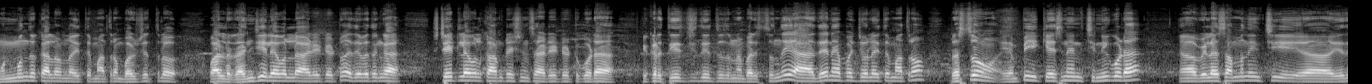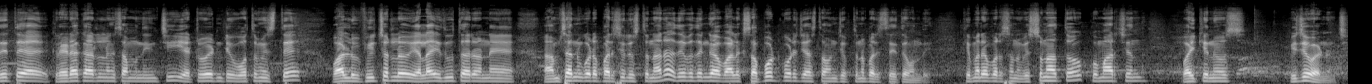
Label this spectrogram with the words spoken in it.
మున్ముందు కాలంలో అయితే మాత్రం భవిష్యత్తులో వాళ్ళు రంజీ లెవెల్లో ఆడేటట్టు అదేవిధంగా స్టేట్ లెవెల్ కాంపిటీషన్స్ ఆడేటట్టు కూడా ఇక్కడ తీర్చిదిద్దుతున్న పరిస్థితుంది. అదే నేపథ్యంలో అయితే మాత్రం ప్రస్తుతం ఎంపీ కేశినేని చిన్ని కూడా వీళ్ళకి సంబంధించి ఏదైతే క్రీడాకారులకు సంబంధించి ఎటువంటి ఊతమిస్తే వాళ్ళు ఫ్యూచర్లో ఎలా ఎదుగుతారు అనే అంశాన్ని కూడా పరిశీలిస్తున్నారు. అదేవిధంగా వాళ్ళకి సపోర్ట్ కూడా చేస్తామని చెప్తున్న పరిస్థితి అయితే ఉంది. కెమెరా పర్సన్ విశ్వనాథ్తో కుమార్ చంద్ వైకే న్యూస్ విజయవాడ నుంచి.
